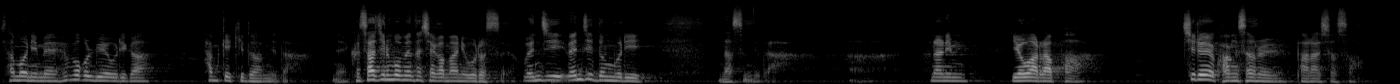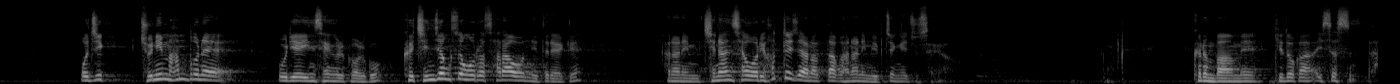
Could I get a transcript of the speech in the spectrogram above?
사모님의 회복을 위해 우리가 함께 기도합니다. 네, 그 사진을 보면서 제가 많이 울었어요. 왠지 왠지 눈물이 났습니다. 아, 하나님 여호와 라파 치료의 광선을 바라셔서 오직 주님 한 분의 우리의 인생을 걸고 그 진정성으로 살아온 이들에게 하나님 지난 세월이 헛되지 않았다고 하나님 입증해 주세요. 그런 마음에 기도가 있었습니다.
